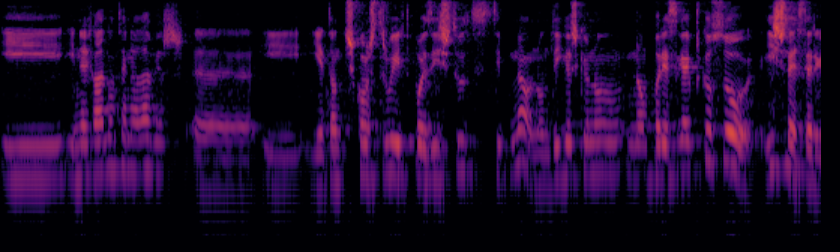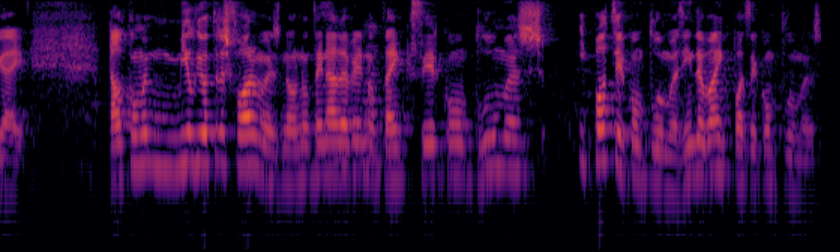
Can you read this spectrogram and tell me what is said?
e, e na realidade não tem nada a ver. Ah, e, e então desconstruir depois isto tudo, tipo, não, não digas que eu não, não pareço gay, porque eu sou, isto é ser gay. Tal como mil e outras formas, não, não tem nada a ver, não tem que ser com plumas, e pode ser com plumas, ainda bem que pode ser com plumas. Sim,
